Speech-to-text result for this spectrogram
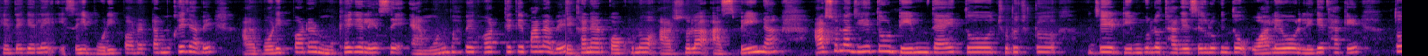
খেতে গেলে সেই বরিক পাউডারটা মুখে যাবে। আর বরিক পাউডার মুখে গেলে সে এমনভাবে ঘর থেকে পালাবে এখানে আর কখনো আরশোলা আসবেই না। আরশোলা যেহেতু ডিম দেয় তো ছোট, ছোট যে ডিমগুলো থাকে সেগুলো কিন্তু ওয়ালেও লেগে থাকে। তো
